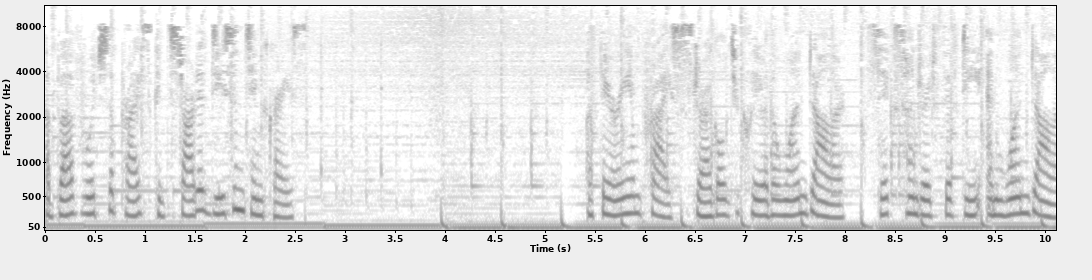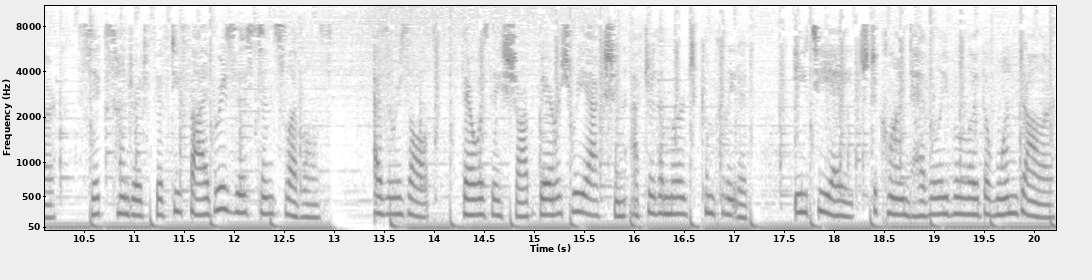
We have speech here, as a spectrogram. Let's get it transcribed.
above which the price could start a decent increase. Ethereum price struggled to clear the $1, 650 and $1, 655 resistance levels. As a result, there was a sharp bearish reaction after the merge completed. ETH declined heavily below the $1,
